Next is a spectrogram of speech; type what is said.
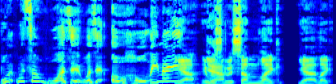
what what song was it? Was it Oh Holy Night? Yeah, it Yeah. was, it was some like, yeah, like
